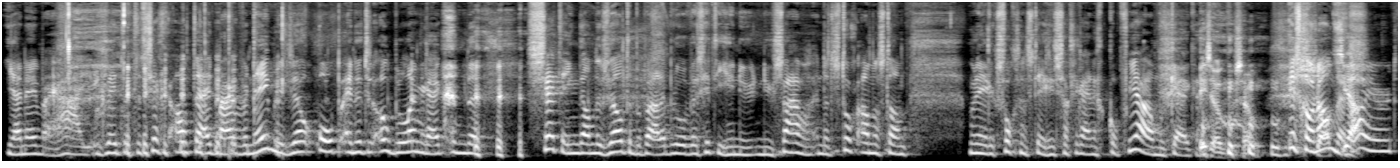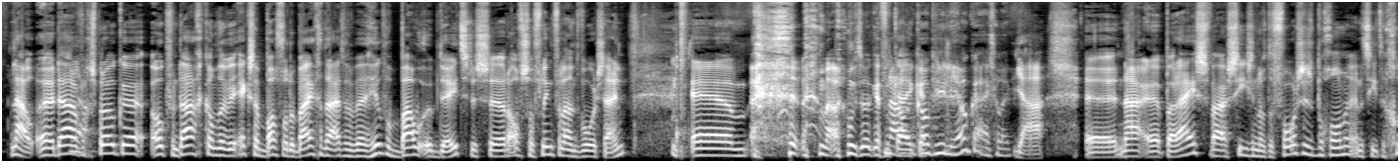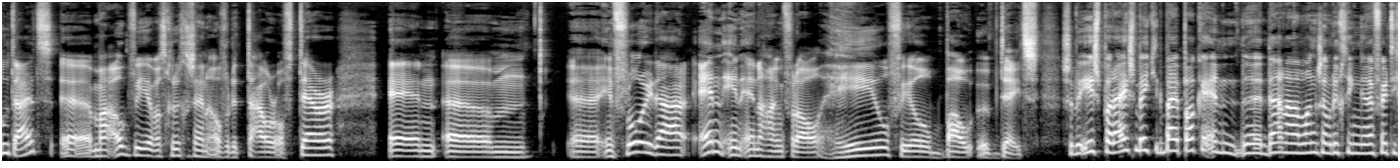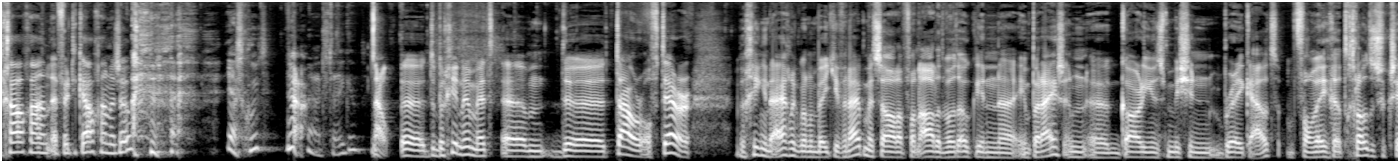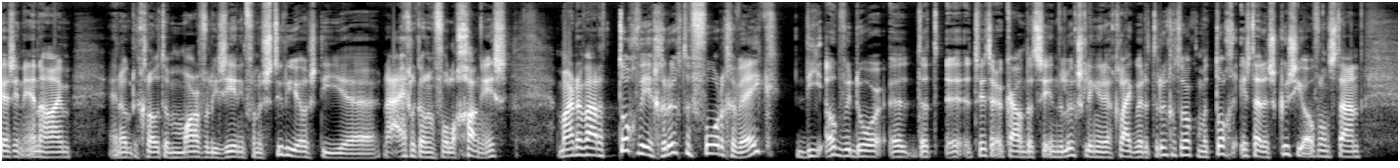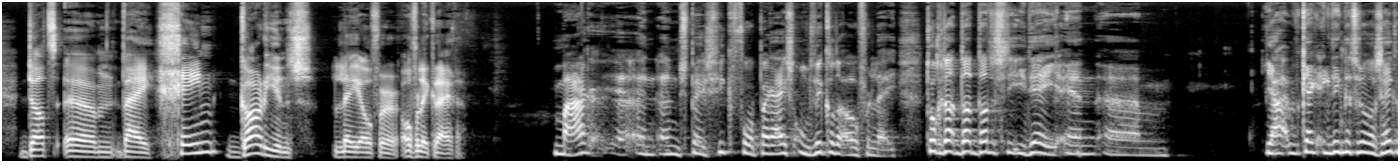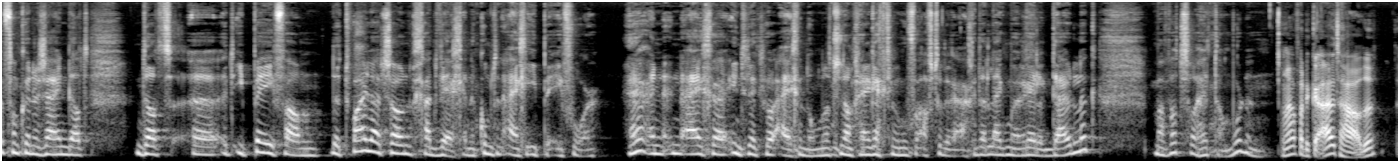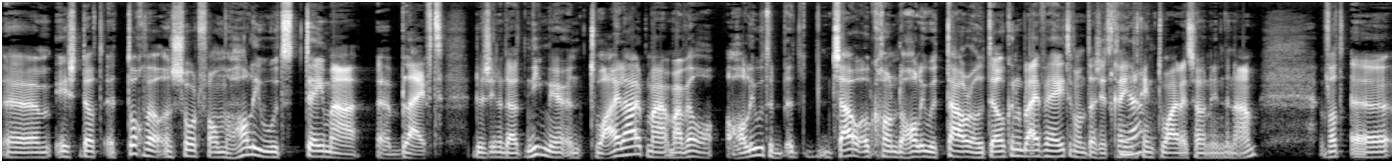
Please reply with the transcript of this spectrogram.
Ja, nee, maar ja, ik weet dat, dat zeg ik altijd, maar we nemen het wel op. En het is ook belangrijk om de setting dan dus wel te bepalen. Ik bedoel, we zitten hier nu, nu s'avonds en dat is toch anders dan wanneer ik 's ochtends tegen die zagrijnige kop van jou moet kijken. Is ook zo. is gewoon anders. Ja. Nou, uh, daarover ja. gesproken, ook vandaag kan er weer extra bas worden bijgedraaid. We hebben heel veel bouwupdates, dus uh, Ralf zal flink veel aan het woord zijn. um, maar we moeten ook even nou, kijken. ik hoop jullie ook eigenlijk. Ja, uh, naar Parijs, waar Season of the Force is begonnen. En het ziet er goed uit. maar ook weer wat geruchten zijn over de Tower of Terror. En um, uh, in Florida en in Anaheim vooral heel veel bouwupdates. Zullen we eerst Parijs een beetje erbij pakken en uh, daarna langzaam richting uh, verticaal, gaan, verticaal gaan en zo? ja, is goed. Ja. ja uitstekend. Nou, te beginnen met um, de Tower of Terror. We gingen er eigenlijk wel een beetje vanuit met z'n allen van, ah, dat wordt ook in, in Parijs een Guardians Mission Breakout. Vanwege het grote succes in Anaheim en ook de grote marvelisering van de studio's die nou, eigenlijk al in volle gang is. Maar er waren toch weer geruchten vorige week. Die ook weer door uh, dat uh, Twitter-account dat ze in de lucht slingeren gelijk werden teruggetrokken. Maar toch is daar discussie over ontstaan. Dat um, wij geen Guardians layover overlay krijgen. Maar een, een specifiek voor Parijs ontwikkelde overlay. Toch, dat, dat, dat is het idee. En um, ja, kijk, ik denk dat we er wel zeker van kunnen zijn dat, dat het IP van de Twilight Zone gaat weg. En er komt een eigen IP voor. Hè, een, een eigen intellectueel eigendom. Dat ze dan geen rechten meer hoeven af te dragen. Dat lijkt me redelijk duidelijk. Maar wat zal het dan worden? Nou, wat ik eruit haalde, ehm, is dat het toch wel een soort van Hollywood-thema eh, blijft. Dus inderdaad niet meer een Twilight, maar, maar wel Hollywood. Het, het zou ook gewoon de Hollywood Tower Hotel kunnen blijven heten, want daar zit geen, Ja. geen Twilight Zone in de naam. Wat eh,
